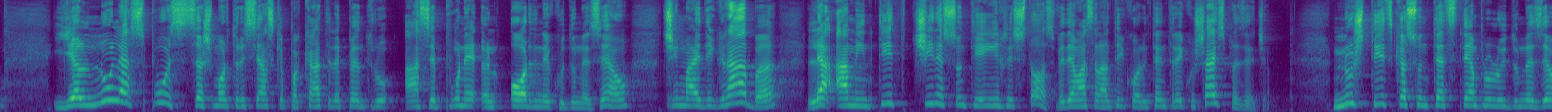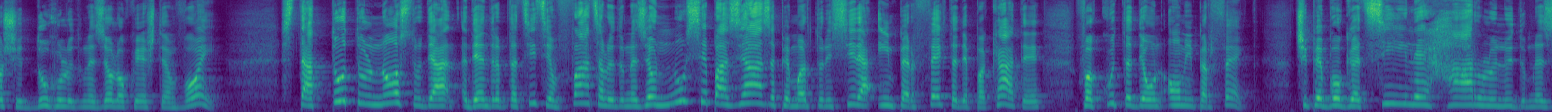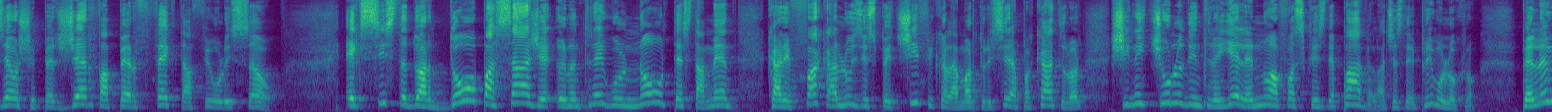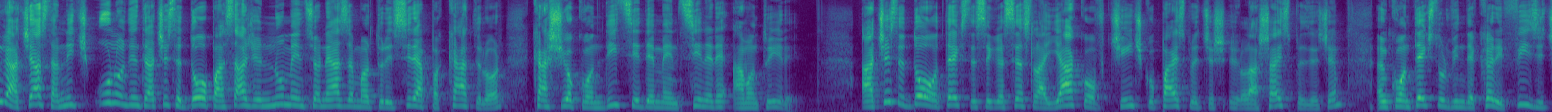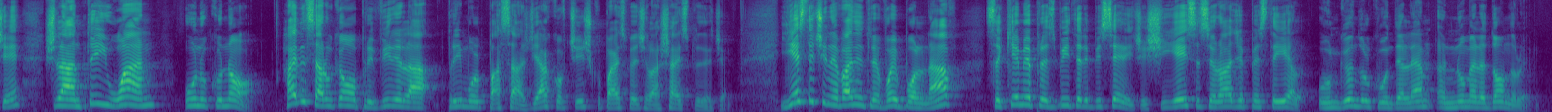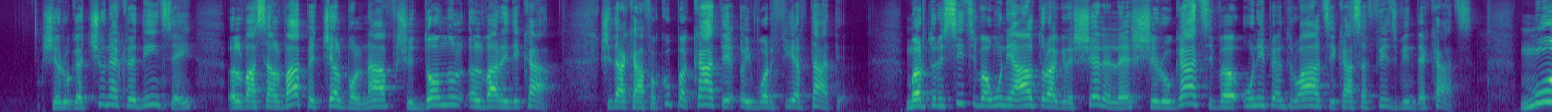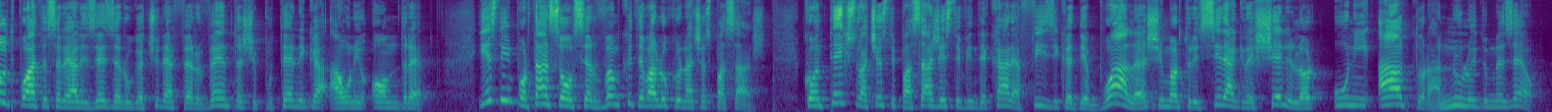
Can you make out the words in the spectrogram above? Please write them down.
el nu le-a spus să-și mărturisească păcatele pentru a se pune în ordine cu Dumnezeu, ci mai degrabă le-a amintit cine sunt ei în Hristos. Vedem asta la 1 Corinteni 3 cu 16. Nu știți că sunteți templul lui Dumnezeu și Duhul lui Dumnezeu locuiește în voi? Statutul nostru de, a, de îndreptățiți în fața lui Dumnezeu nu se bazează pe mărturisirea imperfectă de păcate făcută de un om imperfect ci pe bogățiile harului lui Dumnezeu și pe jertfa perfectă a Fiului Său. Există doar două pasaje în întregul Nou Testament care fac aluzie specifică la mărturisirea păcatelor și niciunul dintre ele nu a fost scris de Pavel. Acesta e primul lucru. Pe lângă aceasta, nici unul dintre aceste două pasaje nu menționează mărturisirea păcatelor ca și o condiție de menținere a mântuirii. Aceste două texte se găsesc la Iacov 5 cu 14 și la 16 în contextul vindecării fizice și la 1 Ioan 1 cu 9. Haideți să aruncăm o privire la primul pasaj, Iacov 5 cu 14 la 16. Este cineva dintre voi bolnav să cheme prezbiterii bisericii și ei să se roage peste el, ungându-l cu un de lemn în numele Domnului. Și rugăciunea credinței îl va salva pe cel bolnav și Domnul îl va ridica și dacă a făcut păcate, îi vor fi iertate. Mărturisiți-vă unii altora greșelile și rugați-vă unii pentru alții ca să fiți vindecați. Mult poate să realizeze rugăciunea ferventă și puternică a unui om drept. Este important să observăm câteva lucruri în acest pasaj. Contextul acestui pasaj este vindecarea fizică de boală și mărturisirea greșelilor unii altora, nu lui Dumnezeu.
